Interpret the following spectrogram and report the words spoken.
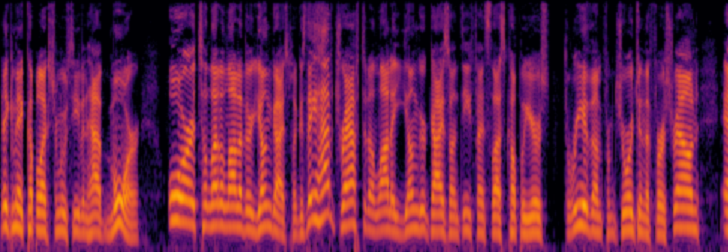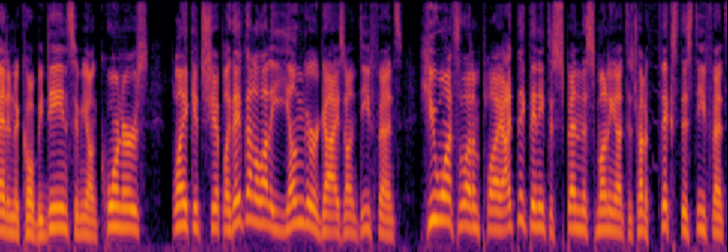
they can make a couple extra moves to even have more, or to let a lot of their young guys play because they have drafted a lot of younger guys on defense last couple years. Three of them from Georgia in the first round, Ed and Nakobe Dean, some young corners, blanket ship. Like they've got a lot of younger guys on defense. Hugh wants to let them play. I think they need to spend this money on to try to fix this defense.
